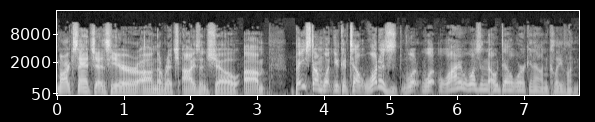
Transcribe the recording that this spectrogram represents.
Mark Sanchez here on the Rich Eisen Show. Um, based on what you could tell, what is what what? Why wasn't Odell working out in Cleveland?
